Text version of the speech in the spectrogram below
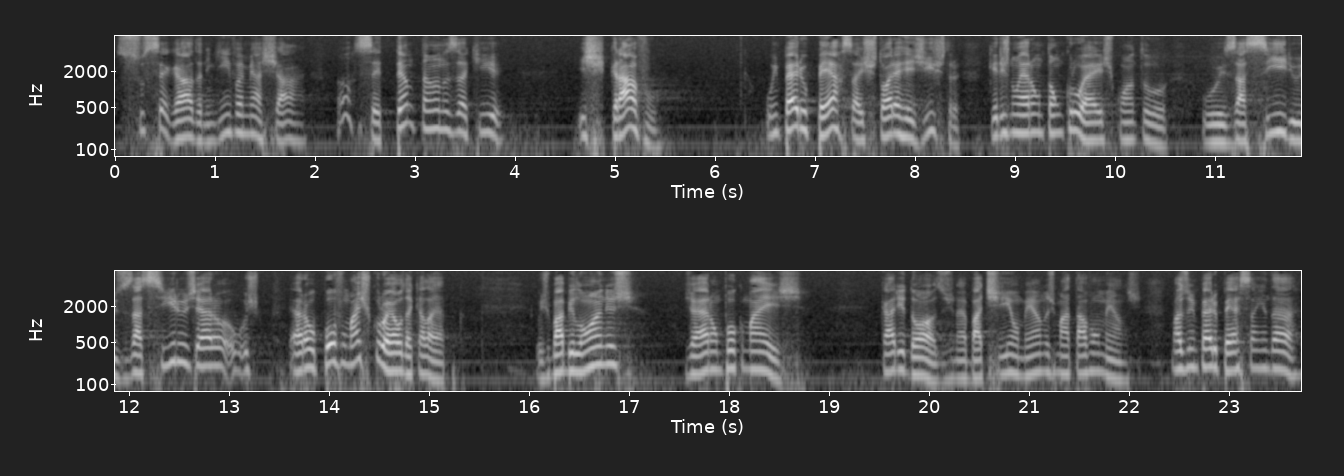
sossegada, ninguém vai me achar. Oh, 70 anos aqui, escravo. O Império Persa, a história registra que eles não eram tão cruéis quanto os assírios. Os assírios eram, os, era o povo mais cruel daquela época. Os babilônios já eram um pouco mais caridosos, né? batiam menos, matavam menos. Mas o Império Persa ainda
